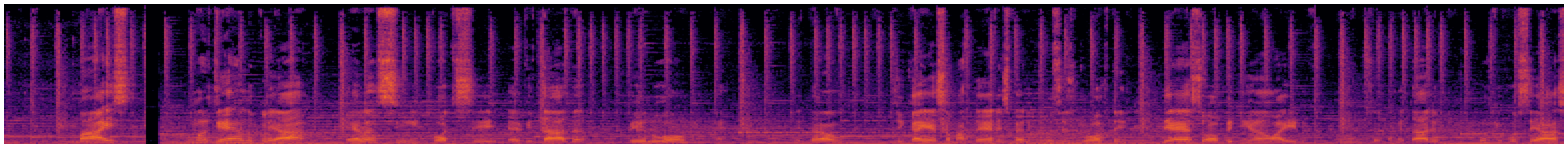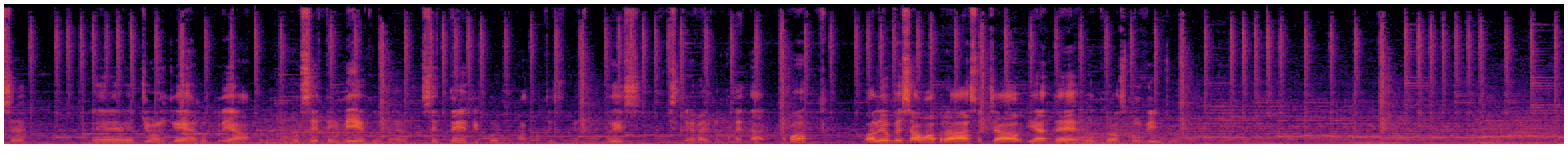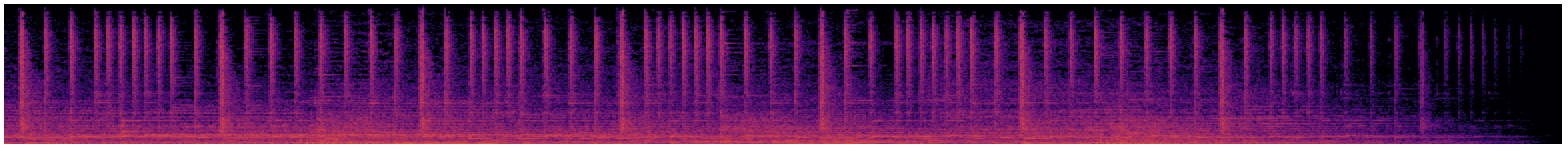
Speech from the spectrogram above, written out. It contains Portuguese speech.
Mas uma guerra nuclear, ela sim pode ser evitada pelo homem. Né? Então, fica aí essa matéria, espero que vocês gostem. Dê a sua opinião aí no, no seu comentário, o que você acha é, de uma guerra nuclear. Você tem medo? Né? Você teme por um acontecimento como esse? Escreva aí no comentário, tá bom? Valeu pessoal, um abraço, tchau e até o próximo vídeo.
